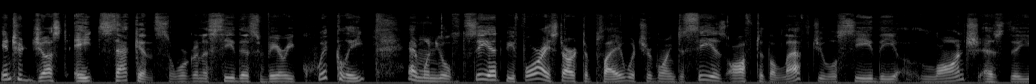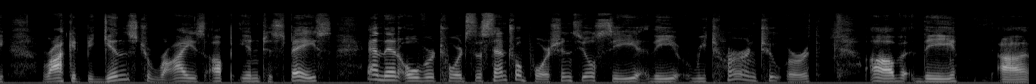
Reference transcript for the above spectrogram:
into just eight seconds. So we're going to see this very quickly. And when you'll see it before I start to play, what you're going to see is off to the left, you will see the launch as the rocket begins to rise up into space. And then over towards the central portions, you'll see the return to Earth of the uh,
